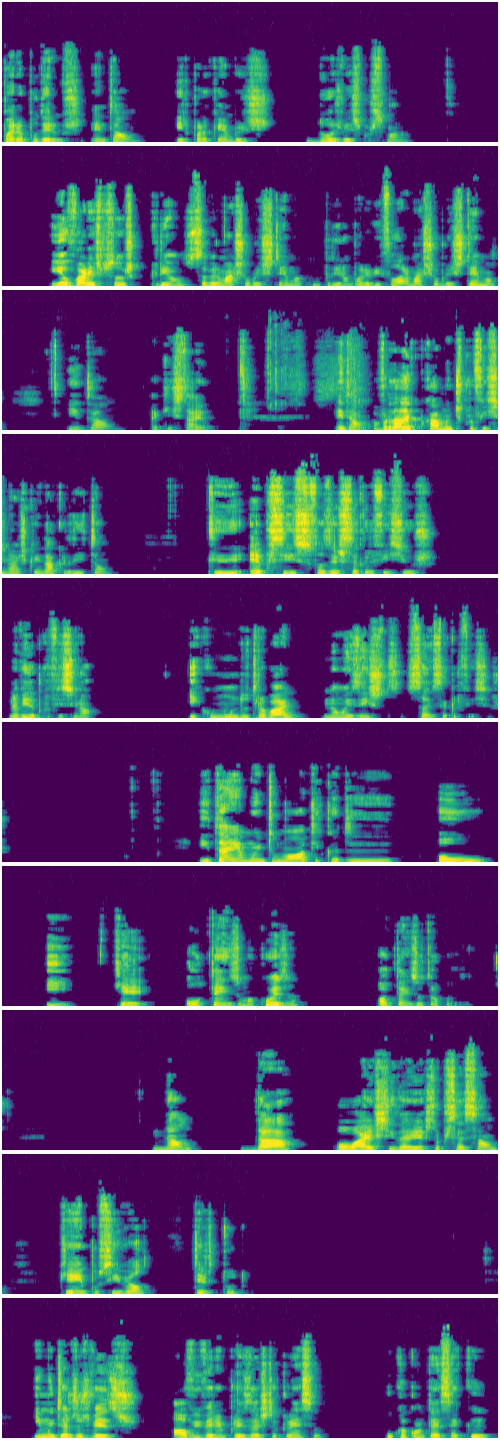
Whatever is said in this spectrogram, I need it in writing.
para podermos então ir para Cambridge duas vezes por semana. E houve várias pessoas que queriam saber mais sobre este tema, que me pediram para vir falar mais sobre este tema, e então aqui está ele. Então, a verdade é que há muitos profissionais que ainda acreditam que é preciso fazer sacrifícios na vida profissional e que o mundo do trabalho não existe sem sacrifícios. E tem muito uma ótica de ou e, que é ou tens uma coisa ou tens outra coisa. Não dá, ou há esta ideia, esta percepção, que é impossível ter tudo. E muitas das vezes, ao viverem presos a esta crença, o que acontece é que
